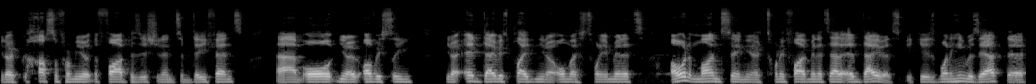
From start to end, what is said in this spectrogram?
you know hustle from you at the five position and some defense, um, or you know, obviously you know, Ed Davis played, you know, almost 20 minutes. I wouldn't mind seeing, you know, 25 minutes out of Ed Davis because when he was out there,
